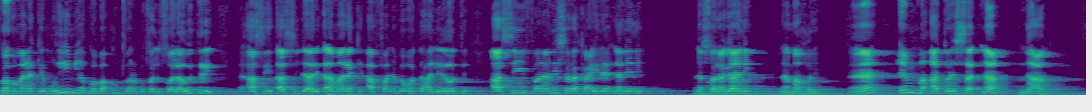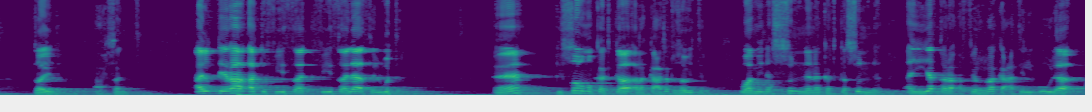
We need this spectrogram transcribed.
كوبا منك مهم يا كوبا أنت أنا بصلي صلاة وتر أسي أسي داري أمانك أفن يبوت هاليوت أسي فنانيش ركع إلى نانيني نصلى جاني نمغرب إيه؟ إما أتوسل نعم؟ نعم. طيب أحسنت. القراءة في في ثلاث الوتر. إيه؟ يصوم كتكا ركعتك زويتر. ومن السنة كتكا سنة أن يقرأ في الركعة الأولى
